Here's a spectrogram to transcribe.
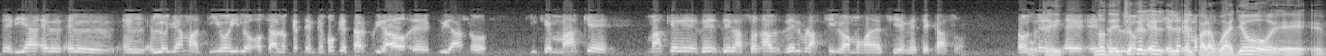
sería el, el, el, lo llamativo y lo, o sea, lo que tenemos que estar cuidado, eh, cuidando y que más que más que de, de, la zona del Brasil, vamos a decir en este caso. Eh, no, de hecho que el, paraguayo eh,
